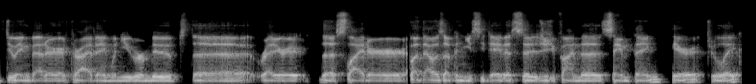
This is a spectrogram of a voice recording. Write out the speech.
doing better, thriving when you removed the red the slider, but that was up in UC Davis. So did you find the same thing here at Jewel Lake?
